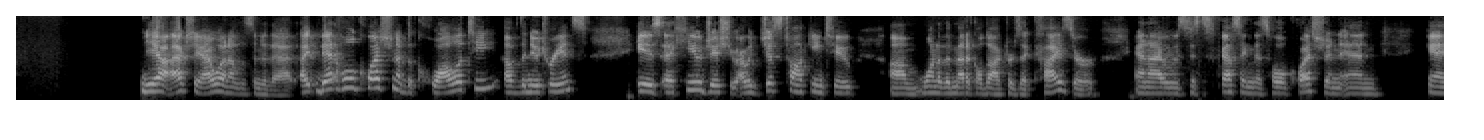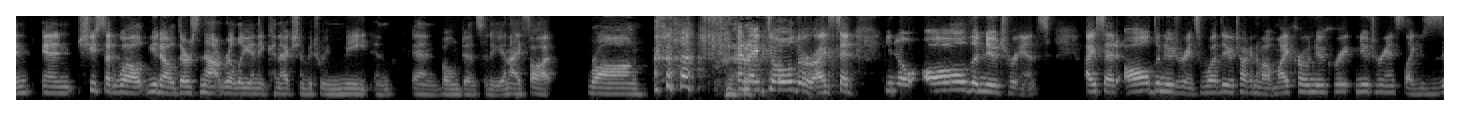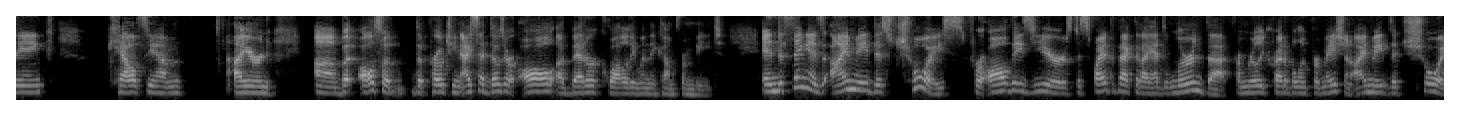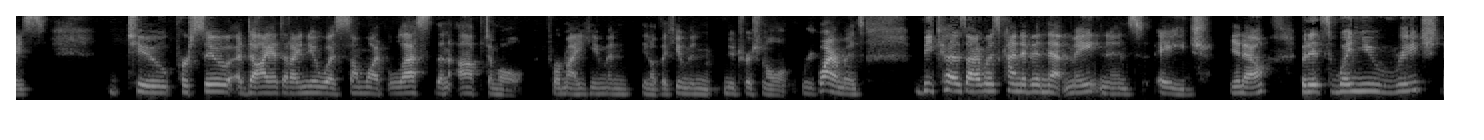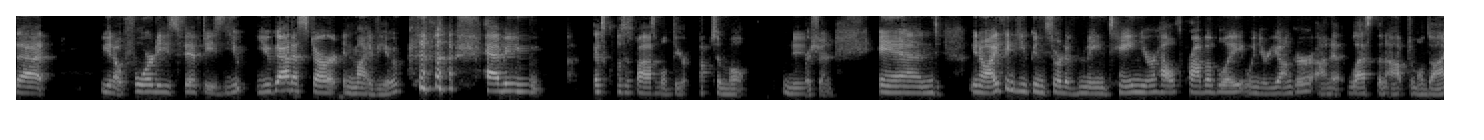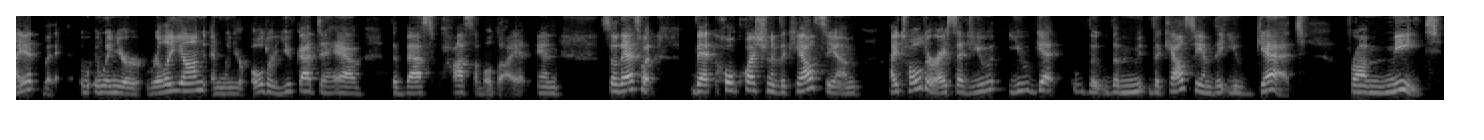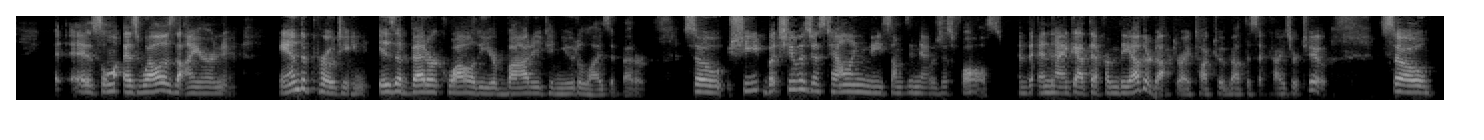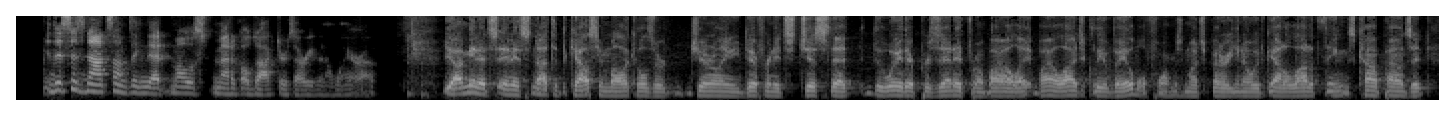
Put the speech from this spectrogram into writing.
Yeah, actually, I want to listen to that. I, that whole question of the quality of the nutrients is a huge issue. I was just talking to um, one of the medical doctors at Kaiser, and I was discussing this whole question, and and and she said, well, you know, there's not really any connection between meat and and bone density. And I thought, wrong. and I told her, I said, you know, all the nutrients. I said, all the nutrients, whether you're talking about micronutrients like zinc, calcium, iron, um, but also the protein. I said, those are all a better quality when they come from meat. And the thing is, I made this choice for all these years, despite the fact that I had learned that from really credible information. I made the choice to pursue a diet that I knew was somewhat less than optimal for my human you know the human nutritional requirements because i was kind of in that maintenance age you know? But it's when you reach that you know 40s 50s you you got to start in my view having as close as possible to your optimal nutrition. And you know i think you can sort of maintain your health probably when you're younger on a less than optimal diet but when you're really young and when you're older you've got to have the best possible diet. And so that's what that whole question of the calcium, I told her, I said, you you get the the, the calcium that you get from meat, as as well as the iron and the protein, is a better quality. Your body can utilize it better. So she, but she was just telling me something that was just false, and and I got that from the other doctor I talked to about this at Kaiser too. So this is not something that most medical doctors are even aware of. Yeah, I mean it's and it's not that the calcium molecules are generally any different. It's just that the way they're presented from a bio, biologically available form is much better. You know, we've got a lot of things, compounds that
